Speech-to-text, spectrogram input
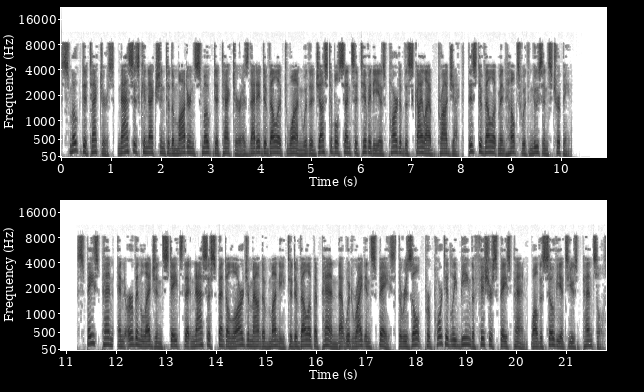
Smoke detectors – NASA's connection to the modern smoke detector is that it developed one with adjustable sensitivity as part of the Skylab project, this development helps with nuisance tripping. Space Pen – An urban legend states that NASA spent a large amount of money to develop a pen that would write in space the result purportedly being the Fisher Space Pen, while the Soviets used pencils.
